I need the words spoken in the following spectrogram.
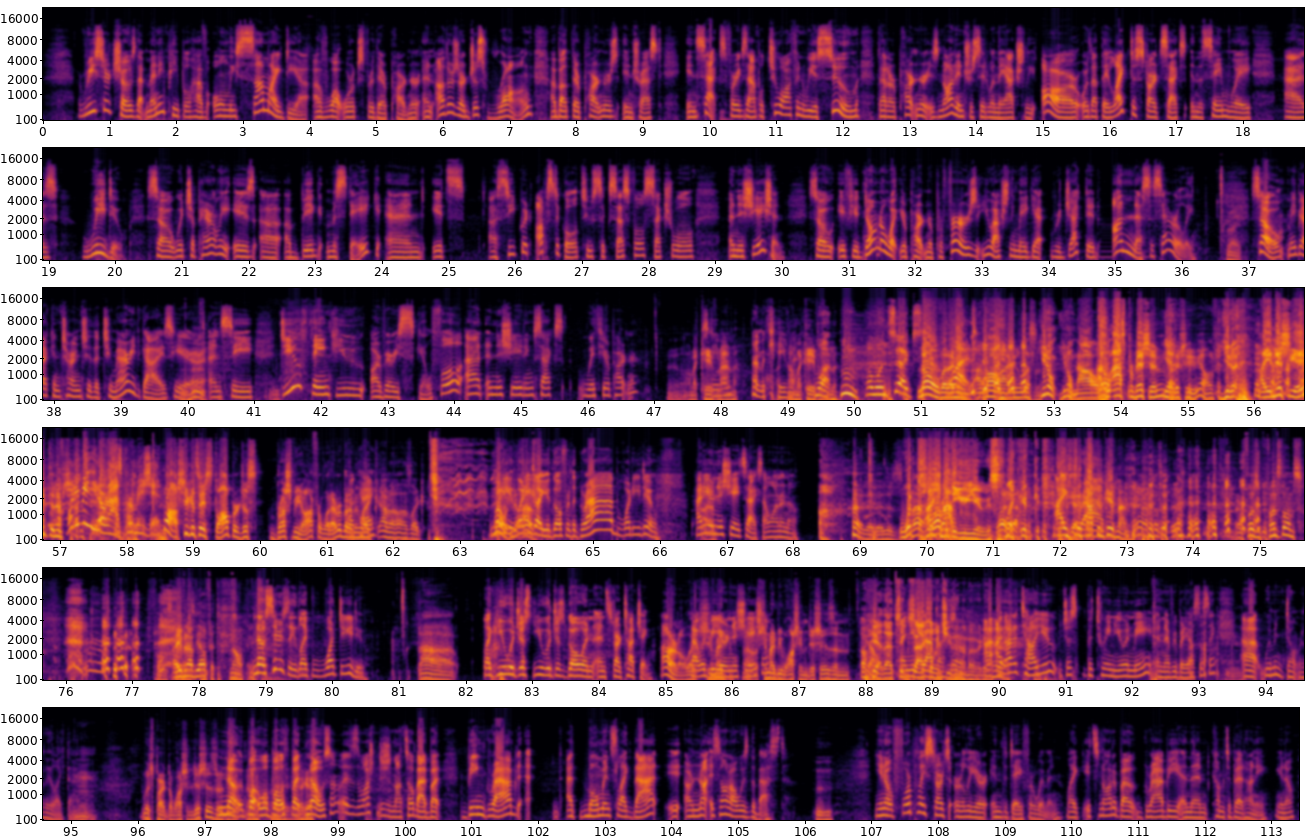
Research shows that many people have only some idea of what works for their partner, and others are just wrong about their partner's interest in sex. For example, too often we assume that our partner is not interested when they actually are, or that they like to start sex in the same way as we do. So, which apparently is a, a big mistake, and it's a secret obstacle to successful sexual initiation. So, if you don't know what your partner prefers, you actually may get rejected unnecessarily. Right. So, maybe I can turn to the two married guys here Mm-hmm. and see do you think you are very skillful at initiating sex with your partner? I'm a Stephen? caveman. I'm a caveman. I'm a caveman. What? Hmm, I want sex. No, but I mean, What? no, I mean, listen. you don't. You don't. Now, I don't ask permission, Yeah. but if she, you know, if You don't. I initiate, and if she, What do you mean you don't ask permission? well, she could say stop or just brush me off or whatever. But I mean, Okay. like, I don't know. I was like, What no, do you, know, what do you I- go? You go for the grab? What do you do? How do you initiate sex? I want to know. What well, club do you use? Well, Like, I Yeah, grab. Captain Caveman. Yeah, that's it. Yeah. Or Flint- Flintstones. I even have the outfit. No, No, seriously, like what do you do? uh, Like you would just you would just go and, and start touching. I don't know. Like That would she be might- your I don't know, initiation? she might be washing dishes and. oh you know, yeah, that's And you exactly when her. she's in the mood. I, I got to tell you, just between you and me and everybody else listening, uh, women don't really like that. Which part? The washing dishes or No, the, but oh, well, both. But okay. no, some is the washing dishes not so bad. But being grabbed at, at moments like that it, are not. It's not always the best. Mm-hmm. You know, foreplay starts earlier in the day for women. Like it's not about grabby and then come to bed, honey. You know,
